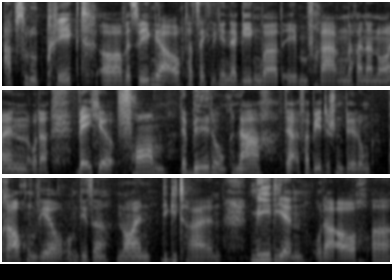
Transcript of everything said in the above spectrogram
absolut prägt, äh, weswegen ja auch tatsächlich in der Gegenwart eben Fragen nach einer neuen oder welche Form der Bildung nach der alphabetischen Bildung brauchen wir, um diese neuen digitalen Medien oder auch äh,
